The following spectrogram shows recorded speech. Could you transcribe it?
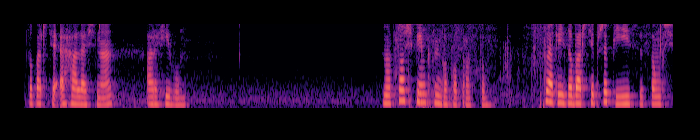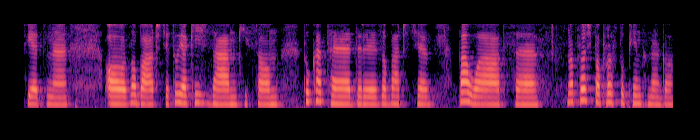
Zobaczcie, echa leśne, archiwum. No coś pięknego po prostu. Tu jakieś, zobaczcie, przepisy są świetne. O, zobaczcie, tu jakieś zamki są, tu katedry, zobaczcie, pałace. No coś po prostu pięknego.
